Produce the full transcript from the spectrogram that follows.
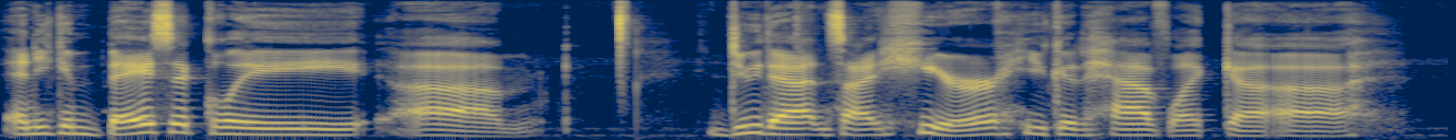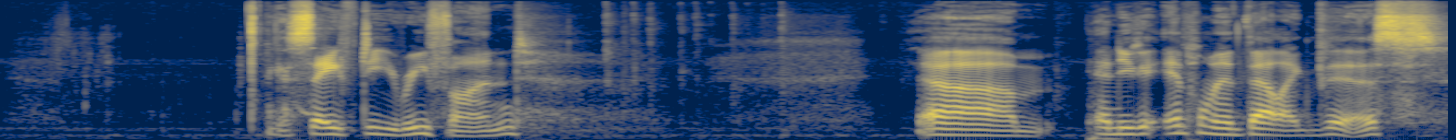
and you can basically um, do that inside here. You could have like a, like a safety refund, um, and you can implement that like this.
